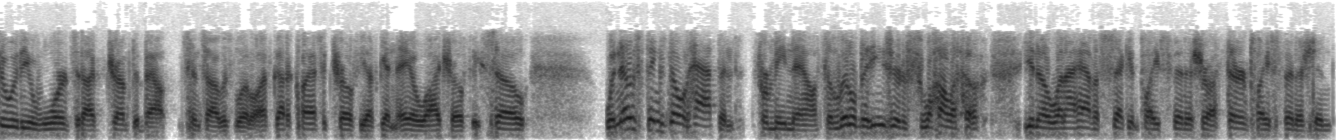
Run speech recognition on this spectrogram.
two of the awards that I've dreamt about since I was little. I've got a classic trophy, I've got an AOY trophy. So when those things don't happen for me now, it's a little bit easier to swallow, you know, when I have a second place finish or a third place finish and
